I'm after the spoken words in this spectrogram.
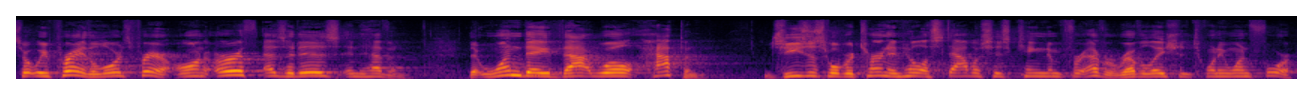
That's what we pray, the Lord's Prayer, on earth as it is in heaven. That one day that will happen. Jesus will return and he'll establish his kingdom forever. Revelation 21 4.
